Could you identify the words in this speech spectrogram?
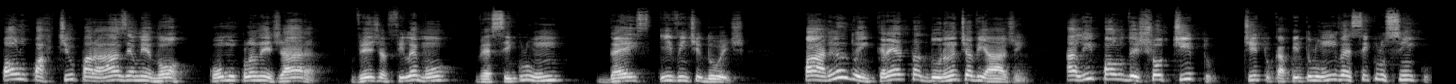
Paulo partiu para a Ásia Menor, como planejara. Veja Filemon, versículo 1, 10 e 22. Parando em Creta durante a viagem. Ali Paulo deixou Tito, Tito capítulo 1, versículo 5.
